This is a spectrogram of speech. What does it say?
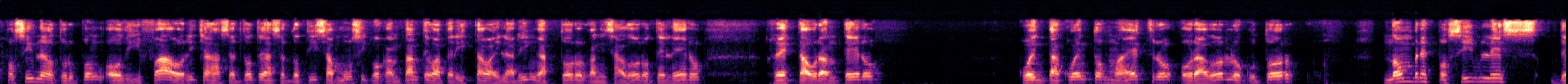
posibles: Oturpón, Odi, Fa, Oricha, sacerdote, sacerdotisa, músico, cantante, baterista, bailarín, actor, organizador, hotelero, restaurantero, cuentacuentos, maestro, orador, locutor. Nombres posibles de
